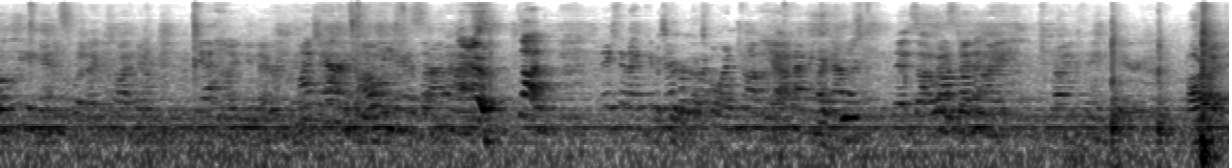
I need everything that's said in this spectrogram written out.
totally against what I taught him. Yeah. Like you never. My parents always said that. Son. They said I could it's never good. quit one job without yeah. having another. That's always been my, my thing here. All right.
